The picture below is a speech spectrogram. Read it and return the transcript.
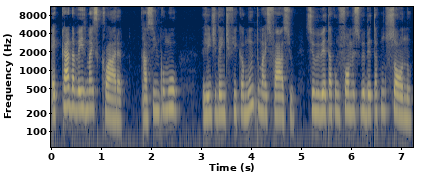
é cada vez mais clara, assim como a gente identifica muito mais fácil se o bebê está com fome ou se o bebê está com sono,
